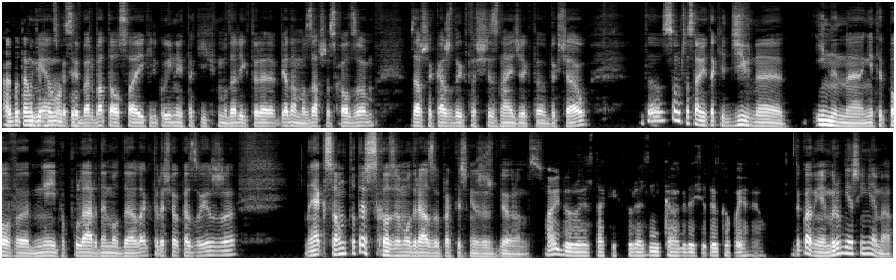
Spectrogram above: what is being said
Albo tam, gdzie promocja. Barbatosa i kilku innych takich modeli, które wiadomo, zawsze schodzą, zawsze każdy ktoś się znajdzie, kto by chciał, to są czasami takie dziwne, inne, nietypowe, mniej popularne modele, które się okazuje, że no jak są, to też schodzą od razu, praktycznie rzecz biorąc. No i dużo jest takich, które znika, gdy się tylko pojawią. Dokładnie, mrugniesz i nie ma.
